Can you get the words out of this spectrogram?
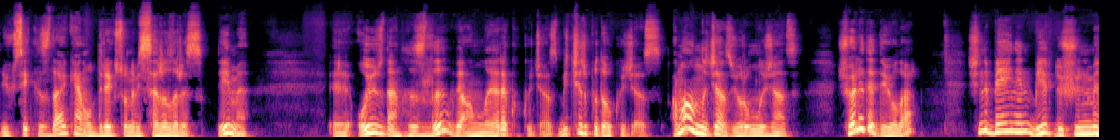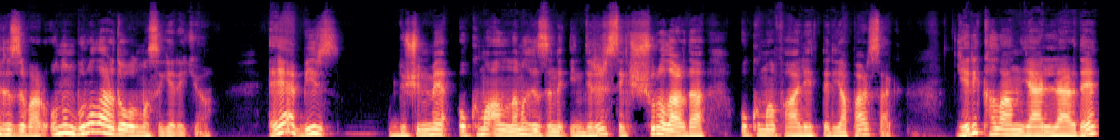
Yüksek hızdayken o direksiyonu bir sarılırız. Değil mi? E, o yüzden hızlı ve anlayarak okuyacağız. Bir çırpıda okuyacağız. Ama anlayacağız, yorumlayacağız. Şöyle de diyorlar. Şimdi beynin bir düşünme hızı var. Onun buralarda olması gerekiyor. Eğer biz düşünme, okuma, anlama hızını indirirsek, şuralarda okuma faaliyetleri yaparsak, geri kalan yerlerde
